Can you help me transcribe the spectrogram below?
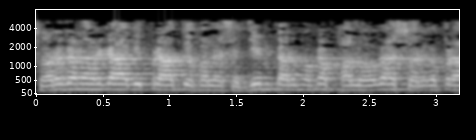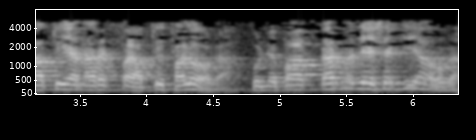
स्वर्ग नरक आदि प्राप्ति फल से जिन कर्मों का फल होगा, स्वर्ग प्राप्ति या नरक प्राप्ति फल होगा। पुण्य पाप कर्म जैसे किया होगा।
